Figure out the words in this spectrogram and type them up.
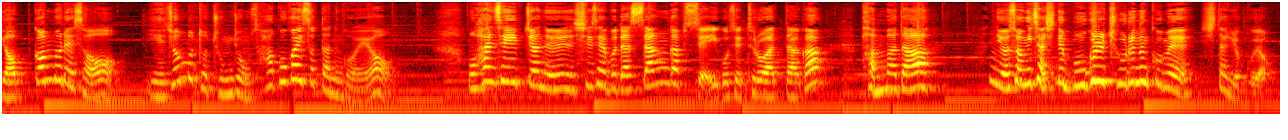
옆 건물에서 예전부터 종종 사고가 있었다는 거예요. 뭐 한 세입자는 시세보다 싼 값에 이곳에 들어왔다가 밤마다 한 여성이 자신의 목을 조르는 꿈에 시달렸고요.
